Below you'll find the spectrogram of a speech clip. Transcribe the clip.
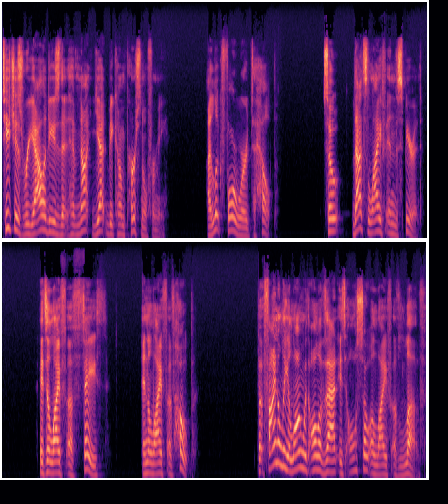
teaches realities that have not yet become personal for me. I look forward to help. So that's life in the Spirit. It's a life of faith and a life of hope. But finally, along with all of that, is also a life of love.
